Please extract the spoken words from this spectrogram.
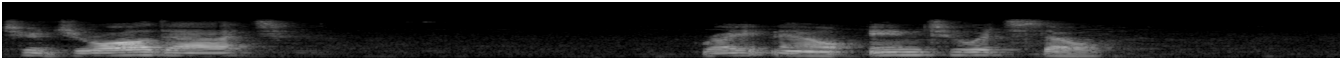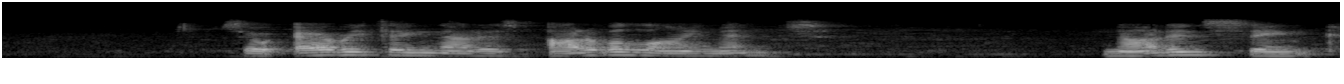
to draw that right now into itself. So everything that is out of alignment, not in sync,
